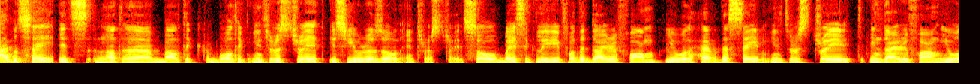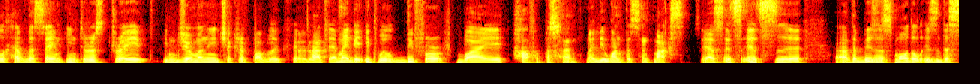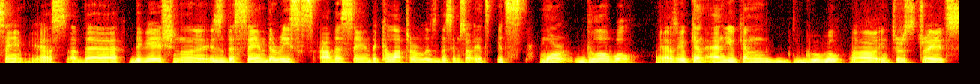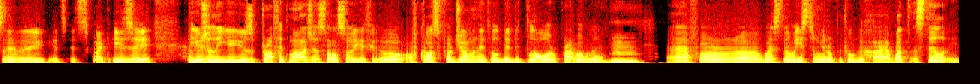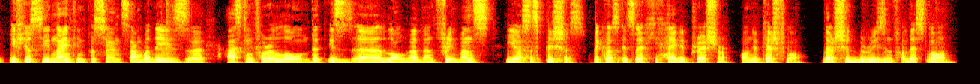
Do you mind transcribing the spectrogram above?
I would say it's not a Baltic Baltic interest rate, it's Eurozone interest rate. So basically for the dairy farm, you will have the same interest rate in dairy farm, you will have the same interest rate in Germany, Czech Republic, uh, Latvia. Maybe it will differ by half a percent, maybe 1% max. Yes, it's it's uh, uh, the business model is the same. Yes, uh, the deviation is the same. The risks are the same. The collateral is the same. So it's it's more global. Yes, you can and you can Google uh, interest rates. Uh, it's it's quite easy. Usually, you use profit margins also. If you, of course, for Germany, it will be a bit lower probably. Mm. Uh, for uh, West or Eastern Europe, it will be higher. But still, if you see 19% somebody is uh, asking for a loan that is uh, longer than three months, you are suspicious because it's a heavy pressure on your cash flow. There should be reason for this loan.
